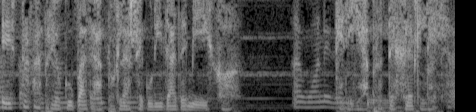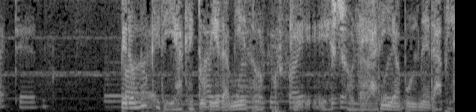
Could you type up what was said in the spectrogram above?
Estaba preocupada por la seguridad de mi hijo. Quería protegerle. Pero no quería que tuviera miedo porque eso le haría vulnerable.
